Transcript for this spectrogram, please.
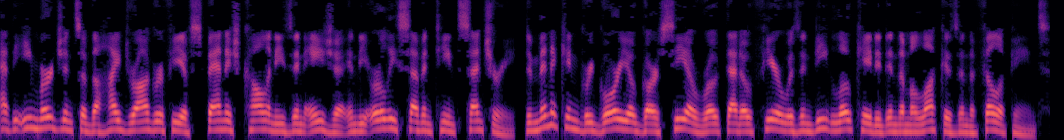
At the emergence of the hydrography of Spanish colonies in Asia in the early 17th century, Dominican Gregorio Garcia wrote that Ophir was indeed located in the Moluccas and the Philippines.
